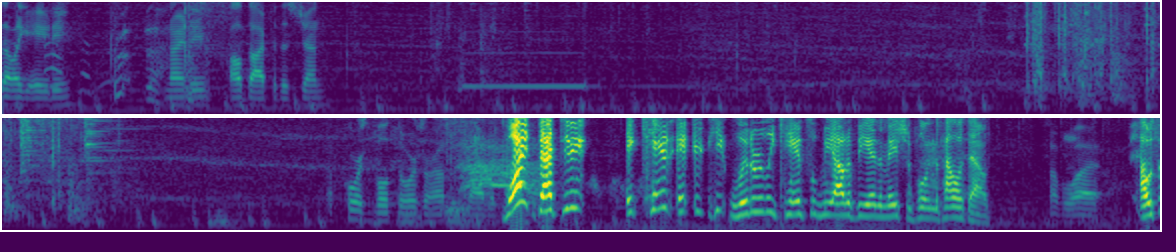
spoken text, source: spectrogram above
at like 80, 90. I'll die for this gen. Of course, both doors are on the side. of the What? That didn't. It can't. It, it, he literally canceled me out of the animation pulling the pallet down. Of what? I was.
